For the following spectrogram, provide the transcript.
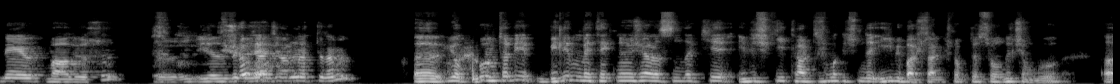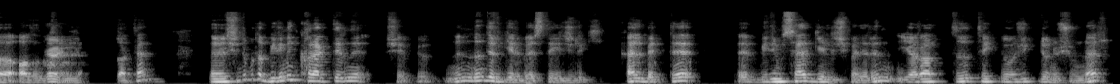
neye bağlıyorsun? E, yazıda Şöyle, güzelce anlattın ama. E, yok bu tabii bilim ve teknoloji arasındaki ilişkiyi tartışmak için de iyi bir başlangıç noktası olduğu için bu e, alıntıyı evet. zaten. E, şimdi burada bilimin karakterini şey yapıyor. nedir geri besleyicilik? Elbette e, bilimsel gelişmelerin yarattığı teknolojik dönüşümler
